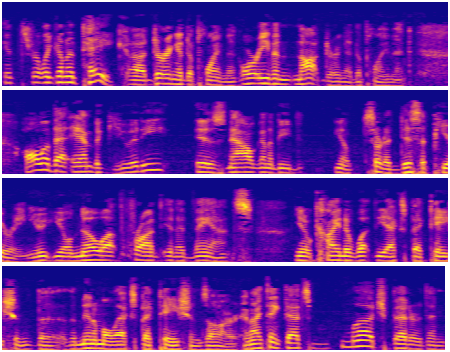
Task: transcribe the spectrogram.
it's really going to take uh, during a deployment, or even not during a deployment? All of that ambiguity is now going to be, you know, sort of disappearing. You, you'll know up front in advance, you know, kind of what the expectation, the, the minimal expectations are. And I think that's much better than,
